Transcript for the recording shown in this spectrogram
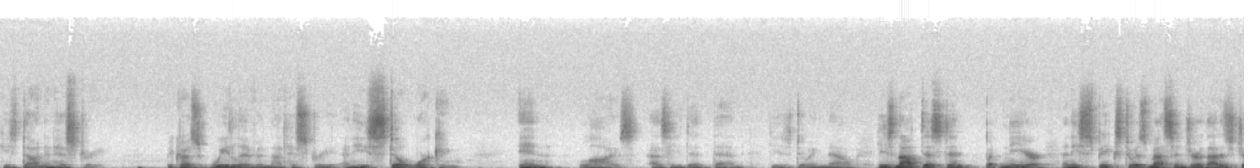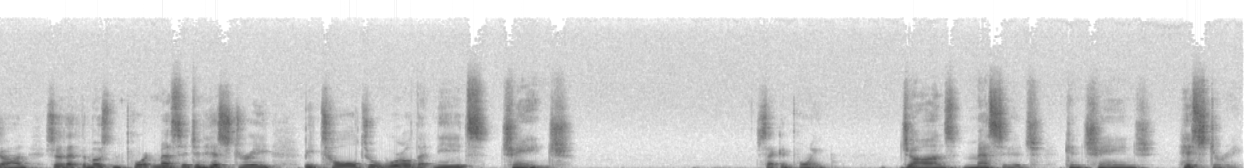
He's done in history. Because we live in that history and He's still working in lives as He did then, He is doing now. He's not distant, but near. And He speaks to His messenger, that is John, so that the most important message in history be told to a world that needs change. Second point John's message can change history.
